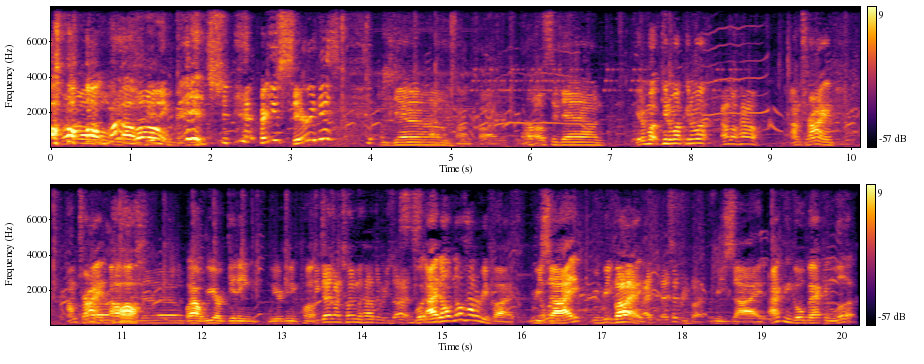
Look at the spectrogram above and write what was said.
Oh, oh what Whoa. a bitch! Are you serious? I'm down. I down. was on fire. Officer down. Get him up, get him up, get him up. I don't know how. I'm trying. I'm trying. Oh, Officer down. wow, we are getting, we are getting pumped. You guys aren't telling me how to reside. Well, I don't know how to revive. Reside? Revive. I, I said revive. Reside. I can go back and look.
